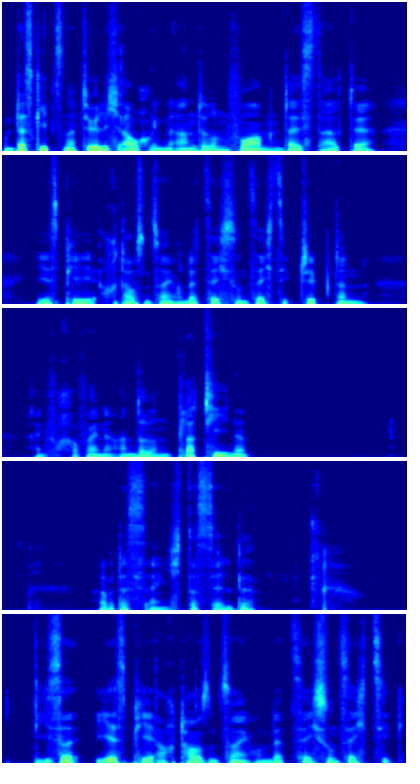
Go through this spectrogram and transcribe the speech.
Und das gibt's natürlich auch in anderen Formen. Da ist halt der ESP8266 Chip dann einfach auf einer anderen Platine. Aber das ist eigentlich dasselbe. Dieser ESP8266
